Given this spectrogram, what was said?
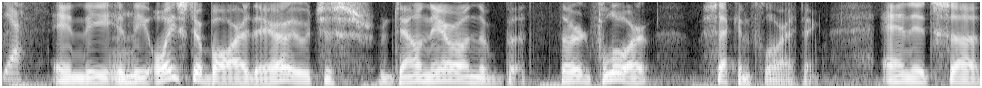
Yes. In the in the oyster bar there, which is down there on the third floor, second floor, I think, and it's uh,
